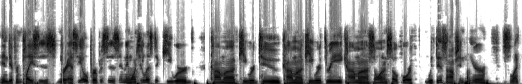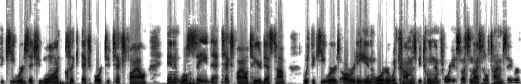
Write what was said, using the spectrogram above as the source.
in different places for SEO purposes and they want you to list it keyword comma keyword 2 comma keyword 3 comma so on and so forth. With this option here select the keywords that you want click export to text file and it will save that text file to your desktop with the keywords already in order with commas between them for you so that's a nice little time saver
